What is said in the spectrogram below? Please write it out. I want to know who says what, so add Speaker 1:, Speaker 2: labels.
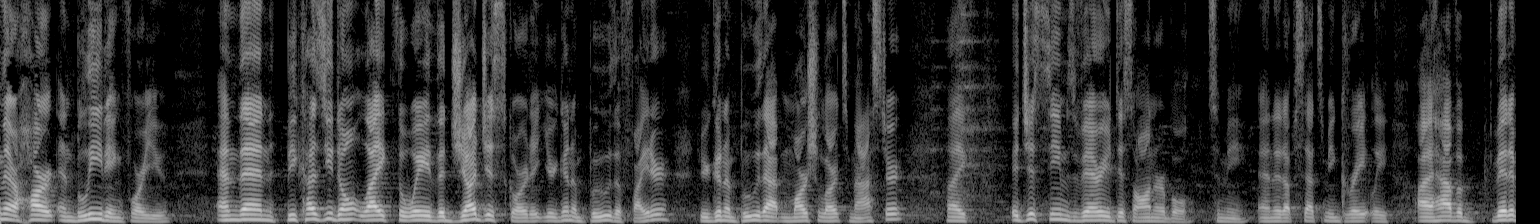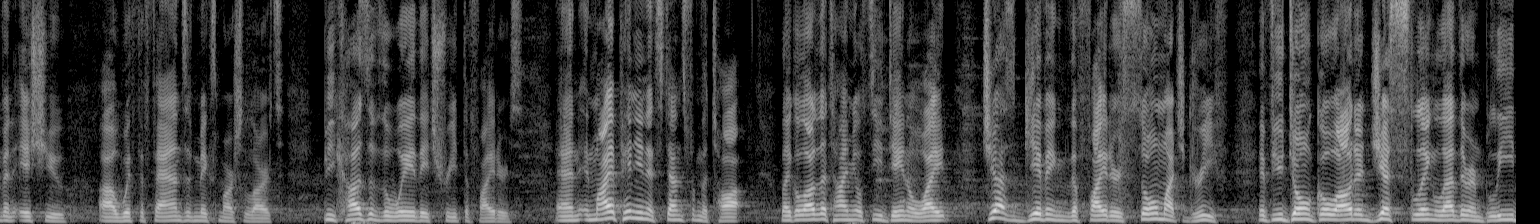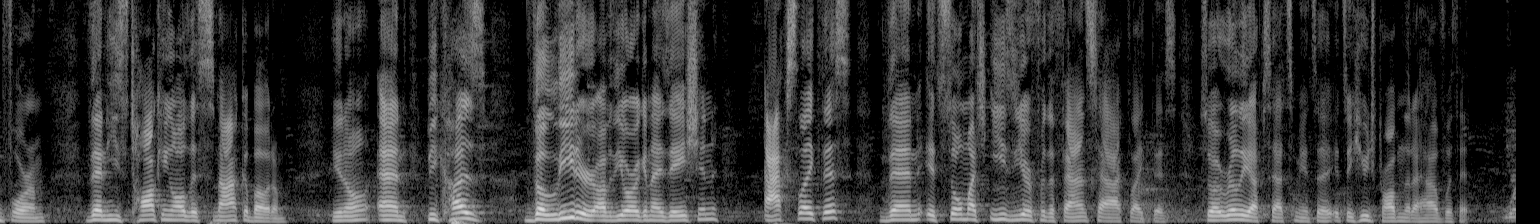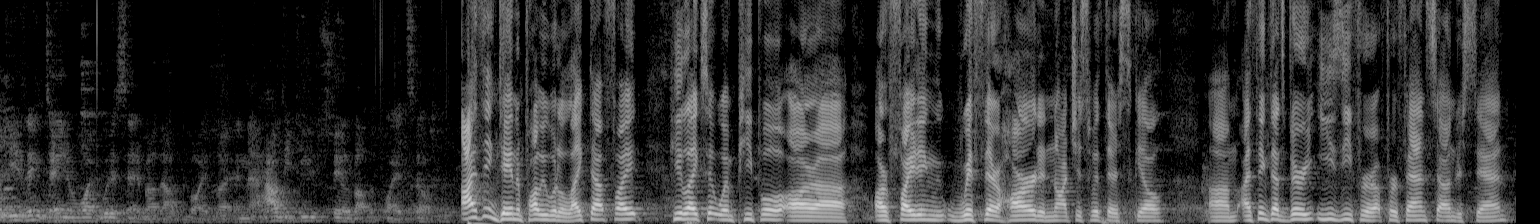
Speaker 1: their heart and bleeding for you. And then because you don't like the way the judges scored it, you're gonna boo the fighter. You're gonna boo that martial arts master. Like it just seems very dishonorable to me, and it upsets me greatly. I have a bit of an issue uh, with the fans of mixed martial arts because of the way they treat the fighters. And in my opinion, it stems from the top. Like a lot of the time, you'll see Dana White just giving the fighters so much grief. If you don't go out and just sling leather and bleed for him, then he's talking all this smack about him, you know? And because the leader of the organization acts like this, then it's so much easier for the fans to act like this. So it really upsets me. It's a, it's a huge problem that I have with it.
Speaker 2: What do you think Dana White would have said about that fight? Like, and how did you feel about the fight itself?
Speaker 1: I think Dana probably would have liked that fight. He likes it when people are, uh, are fighting with their heart and not just with their skill. Um, I think that's very easy for, for fans to understand.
